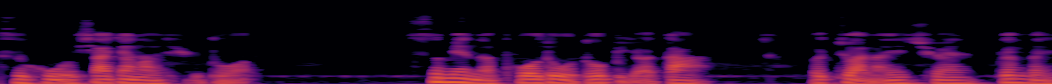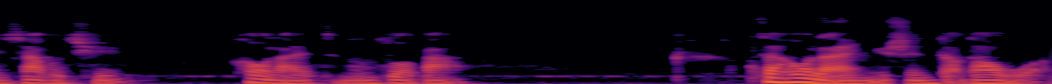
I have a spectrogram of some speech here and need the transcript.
似乎下降了许多。四面的坡度都比较大，我转了一圈根本下不去，后来只能作罢。再后来，女神找到我，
